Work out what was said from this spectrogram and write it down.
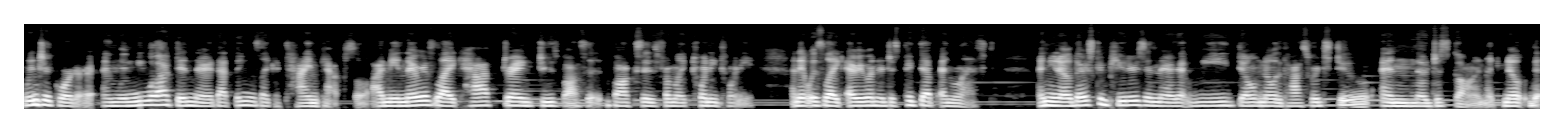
winter quarter. And when we walked in there, that thing was like a time capsule. I mean, there was like half drank juice boxes from like 2020. And it was like everyone had just picked up and left. And you know, there's computers in there that we don't know the passwords to, and they're just gone. Like no, the,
